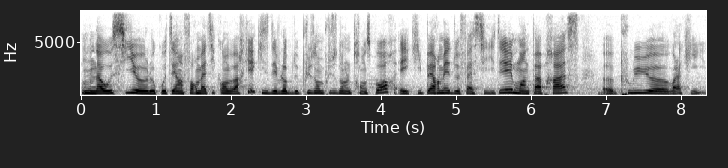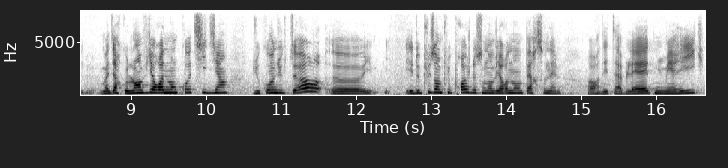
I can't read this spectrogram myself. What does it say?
On a aussi euh, le côté informatique embarqué qui se développe de plus en plus dans le transport et qui permet de faciliter, moins de paperasse, euh, plus euh, voilà, qui, on va dire que l'environnement quotidien du conducteur est de plus en plus proche de son environnement personnel. On va avoir des tablettes numériques,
